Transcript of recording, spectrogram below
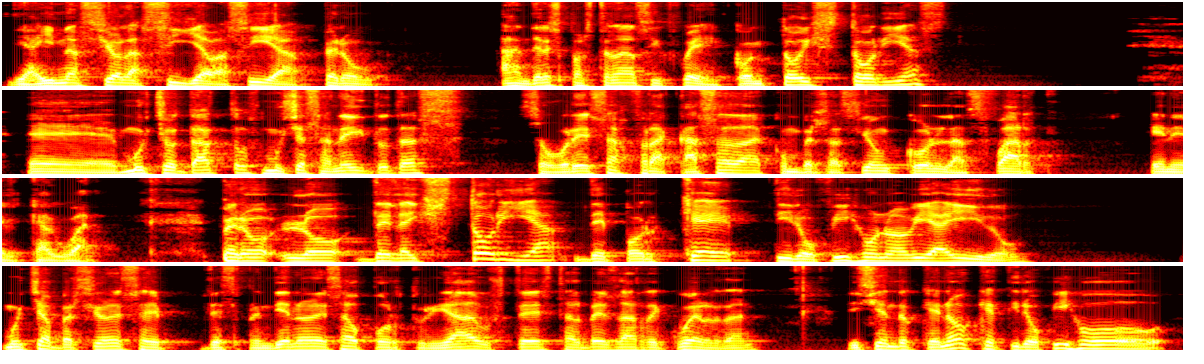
De ahí nació la silla vacía, pero Andrés Pastrana sí fue, contó historias, eh, muchos datos, muchas anécdotas sobre esa fracasada conversación con las FARC en el Caguán. Pero lo de la historia de por qué Tiro Fijo no había ido, Muchas versiones se desprendieron de esa oportunidad, ustedes tal vez la recuerdan, diciendo que no, que Tiro Fijo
